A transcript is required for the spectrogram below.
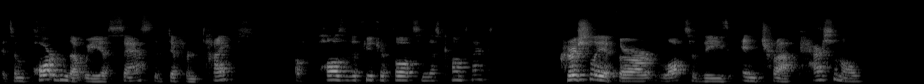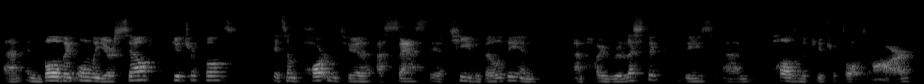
it's important that we assess the different types of positive future thoughts in this context. Crucially, if there are lots of these intrapersonal um, involving only yourself future thoughts, it's important to assess the achievability and, and how realistic these um, positive future thoughts are.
